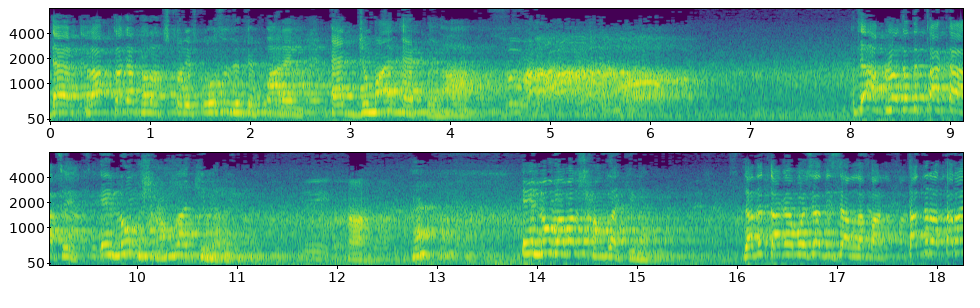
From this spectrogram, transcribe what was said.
দেড় লাখ টাকা খরচ করে পৌঁছে যেতে পারেন এক জুমায় এক লাখ আচ্ছা আপনার যাদের টাকা আছে এই লোভ সামলায় কীভাবে? হ্যাঁ। এই লোভ আবার সামলায় কীভাবে? যাদের টাকা পয়সা দিছে আল্লাহ পাক তাদের তারা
